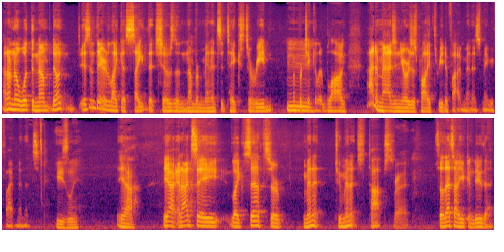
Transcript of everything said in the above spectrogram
I don't know what the number don't isn't there like a site that shows the number of minutes it takes to read mm. a particular blog? I'd imagine yours is probably 3 to 5 minutes, maybe 5 minutes. Easily. Yeah. Yeah, and I'd say like Seth's are minute, two minutes tops. Right. So that's how you can do that.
